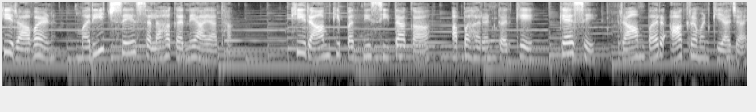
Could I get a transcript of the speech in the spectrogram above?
कि रावण मरीच से सलाह करने आया था कि राम की पत्नी सीता का अपहरण करके कैसे राम पर आक्रमण किया जाए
